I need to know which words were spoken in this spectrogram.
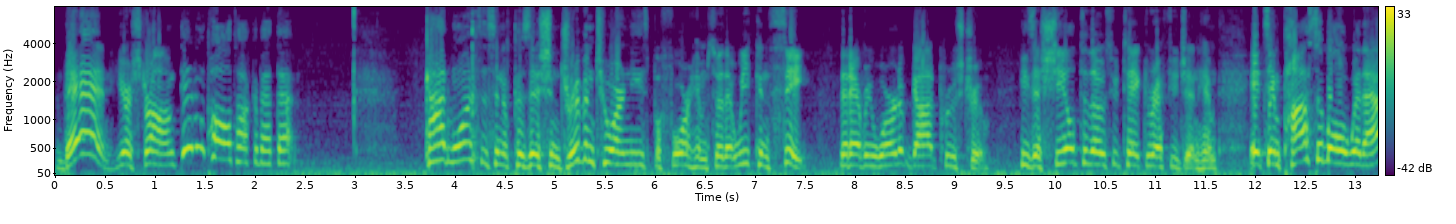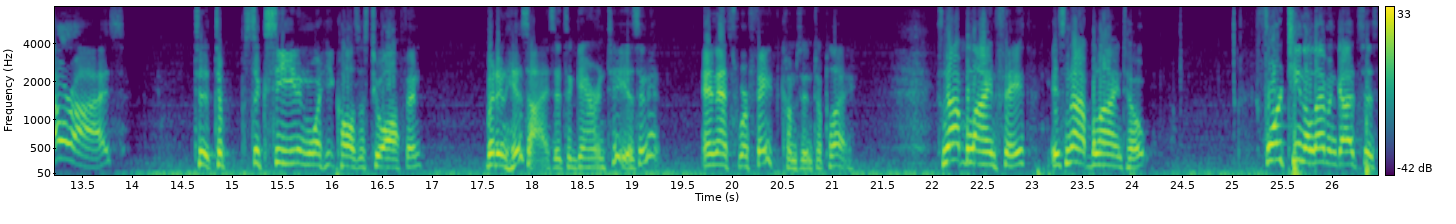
then you're strong. Didn't Paul talk about that? God wants us in a position driven to our knees before Him so that we can see that every word of God proves true. He's a shield to those who take refuge in Him. It's impossible with our eyes to, to succeed in what He calls us to often, but in His eyes, it's a guarantee, isn't it? And that's where faith comes into play. It's not blind faith, it's not blind hope. 14:11 God says,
